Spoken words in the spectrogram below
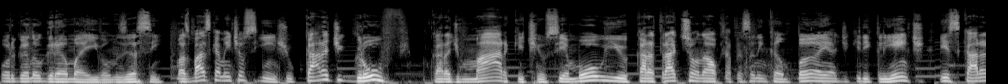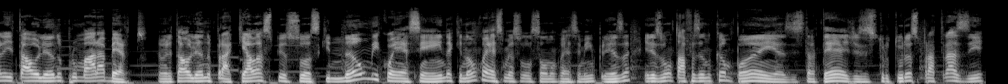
organograma aí, vamos dizer assim. Mas basicamente é o seguinte: o cara de growth cara de marketing, o CMO e o cara tradicional que tá pensando em campanha, adquirir cliente, esse cara ele tá olhando pro mar aberto. Então ele tá olhando para aquelas pessoas que não me conhecem ainda, que não conhecem minha solução, não conhecem minha empresa, eles vão estar fazendo campanhas, estratégias, estruturas para trazer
